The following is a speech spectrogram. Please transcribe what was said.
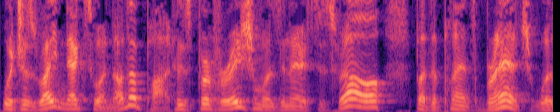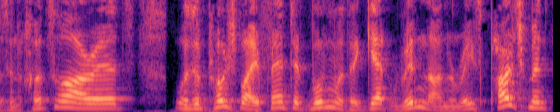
which was right next to another pot whose perforation was in Eretz Yisrael, but the plant's branch was in Chutz La'aretz, was approached by a frantic woman with a get written on erased parchment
